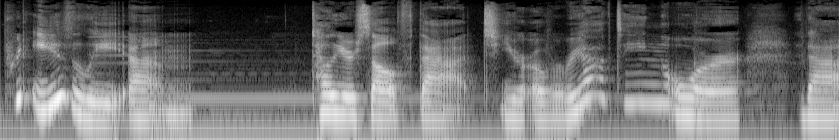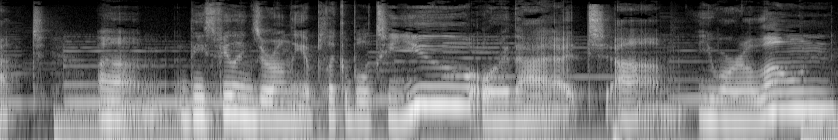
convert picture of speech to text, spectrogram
pretty easily um, tell yourself that you're overreacting or that um, these feelings are only applicable to you or that um, you are alone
